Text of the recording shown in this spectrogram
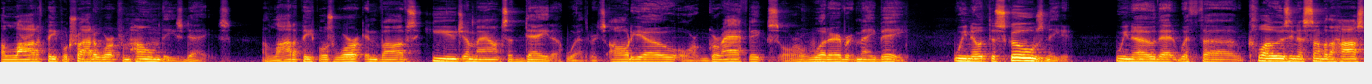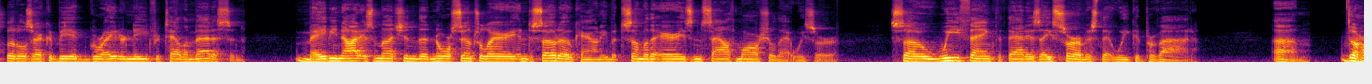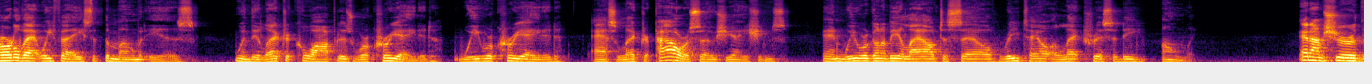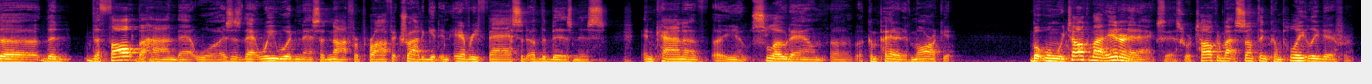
A lot of people try to work from home these days. A lot of people's work involves huge amounts of data, whether it's audio or graphics or whatever it may be. We know that the schools need it. We know that with uh, closing of some of the hospitals, there could be a greater need for telemedicine. Maybe not as much in the north central area in DeSoto County, but some of the areas in South Marshall that we serve. So we think that that is a service that we could provide. Um, the hurdle that we face at the moment is when the electric cooperatives were created, we were created as electric power associations, and we were going to be allowed to sell retail electricity only. And I'm sure the, the the thought behind that was is that we wouldn't, as a not-for-profit, try to get in every facet of the business and kind of uh, you know slow down uh, a competitive market. But when we talk about internet access, we're talking about something completely different.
